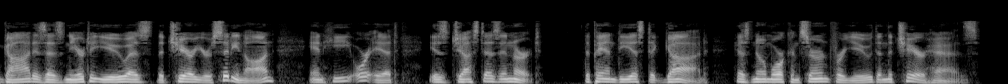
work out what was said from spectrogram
God is as near to you as the chair you're sitting on, and he or it is just as inert. The pandeistic God has no more concern for you than the chair has.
